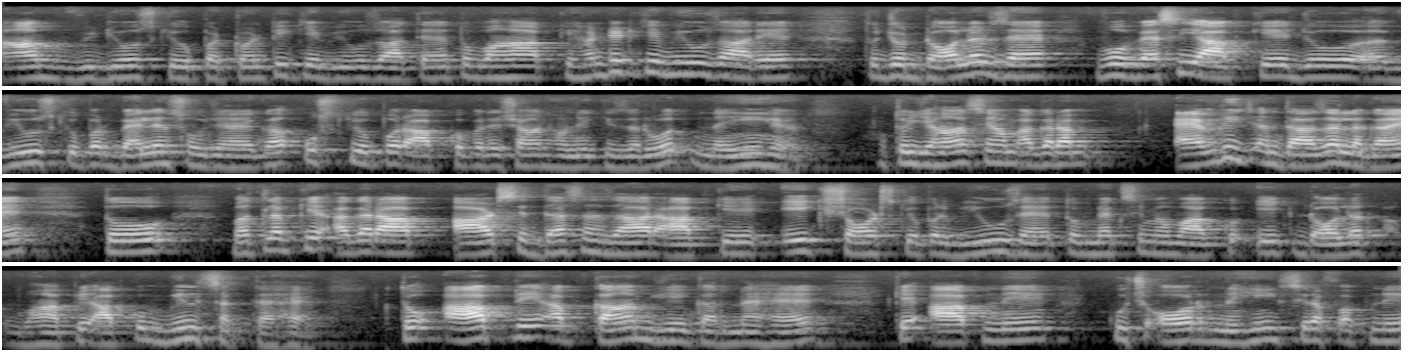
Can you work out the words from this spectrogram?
आम वीडियोस के ऊपर 20 के व्यूज़ आते हैं तो वहाँ आपके 100 के व्यूज़ आ रहे हैं। तो जो डॉलर्स है, वो वैसे ही आपके जो व्यूज़ के ऊपर बैलेंस हो जाएगा, उसके ऊपर आपको परेशान होने की ज़रूरत नहीं है। तो यहाँ से हम अगर हम एवरेज अंदाज़ा लगाएँ तो मतलब कि अगर आप आठ से दस हज़ार आपके एक शॉर्ट्स के ऊपर व्यूज़ हैं तो मैक्सिमम आपको एक डॉलर वहाँ पे आपको मिल सकता है। तो आपने अब काम ये करना है कि आपने कुछ और नहीं, सिर्फ़ अपने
